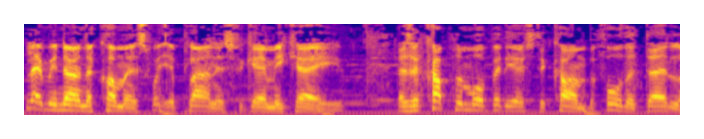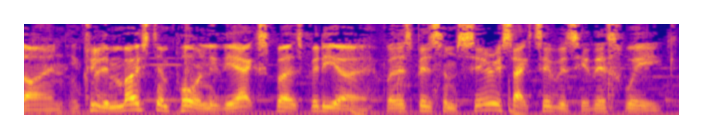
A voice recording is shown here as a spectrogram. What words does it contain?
Let me know in the comments what your plan is for Game 8. There's a couple of more videos to come before the deadline, including most importantly the experts video, where there's been some serious activity this week.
